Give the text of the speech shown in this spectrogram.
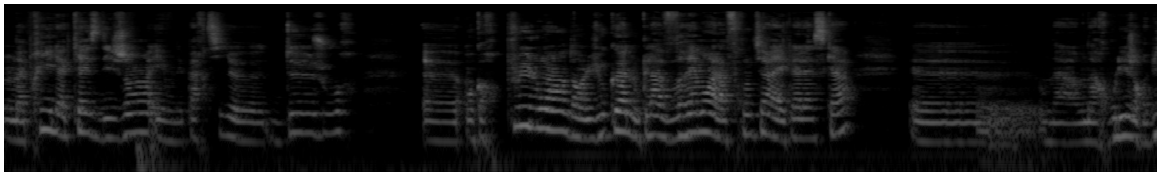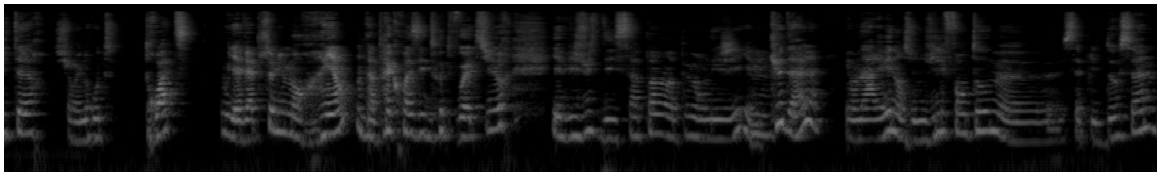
on a pris la caisse des gens et on est parti euh, deux jours euh, encore plus loin dans le Yukon. Donc là, vraiment à la frontière avec l'Alaska. Euh, on, a, on a roulé genre 8 heures sur une route droite où il y avait absolument rien. On n'a pas croisé d'autres voitures. Il y avait juste des sapins un peu enneigés. Il y avait Mm. que dalle. Et on est arrivé dans une ville fantôme, euh, s'appelait Dawson.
